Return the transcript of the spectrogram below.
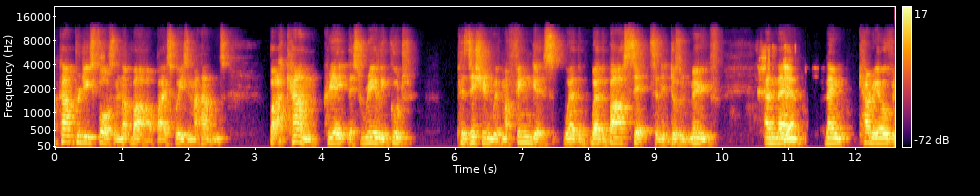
I can't produce force on that bar by squeezing my hands, but I can create this really good position with my fingers where the where the bar sits and it doesn't move, and then yeah. Then carry over.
